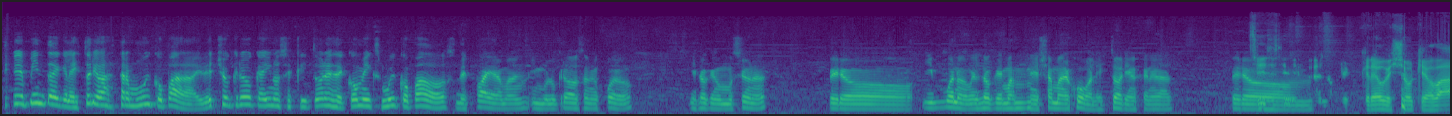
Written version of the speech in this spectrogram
Tiene pinta de que la historia va a estar muy copada. Y de hecho creo que hay unos escritores de cómics muy copados de Spider-Man involucrados en el juego. Y es lo que me emociona. Pero... Y bueno, es lo que más me llama del juego, la historia en general. Pero... Sí, sí, sí. Es lo que creo que yo que va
